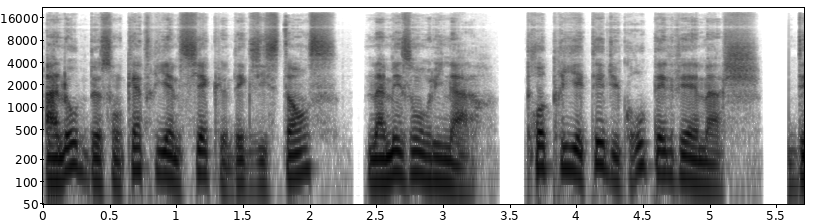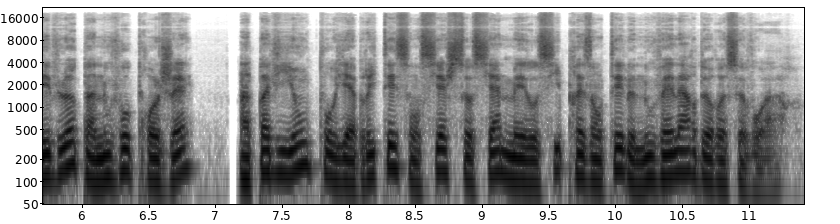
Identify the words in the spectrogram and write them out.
À l'aube de son quatrième siècle d'existence, la maison Ruinard, propriété du groupe LVMH, développe un nouveau projet, un pavillon pour y abriter son siège social mais aussi présenter le nouvel art de recevoir.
